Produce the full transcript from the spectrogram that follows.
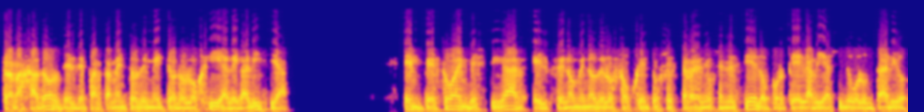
trabajador del Departamento de Meteorología de Galicia empezó a investigar el fenómeno de los objetos extraños en el cielo, porque él había sido voluntario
